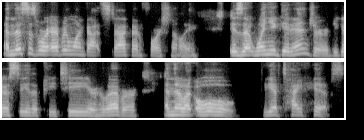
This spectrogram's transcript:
And this is where everyone got stuck, unfortunately, is that when you get injured, you go see the PT or whoever, and they're like, oh, you have tight hips.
